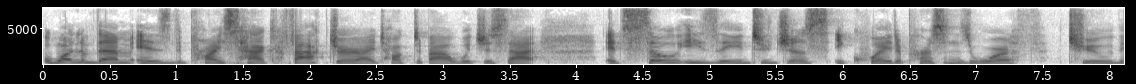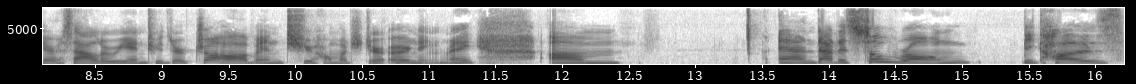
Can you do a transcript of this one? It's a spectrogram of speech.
one of them is the price tag factor i talked about which is that it's so easy to just equate a person's worth to their salary and to their job and to how much they're earning, right? Um, and that is so wrong because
